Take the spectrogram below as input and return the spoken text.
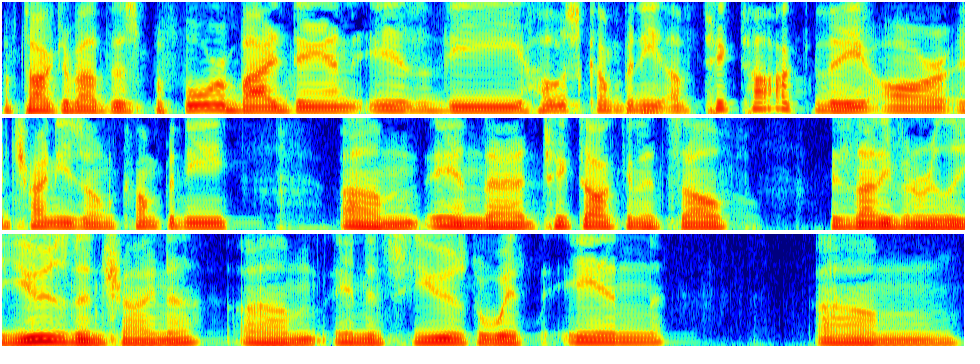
I've talked about this before. ByteDance is the host company of TikTok. They are a Chinese owned company, um, and that TikTok in itself is not even really used in China, um, and it's used within um,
